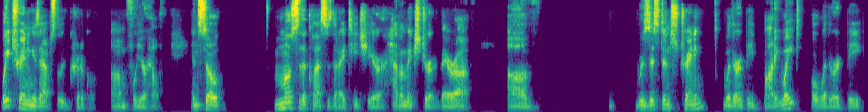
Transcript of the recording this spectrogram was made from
Weight training is absolutely critical um, for your health. And so, most of the classes that I teach here have a mixture thereof of resistance training, whether it be body weight or whether it be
